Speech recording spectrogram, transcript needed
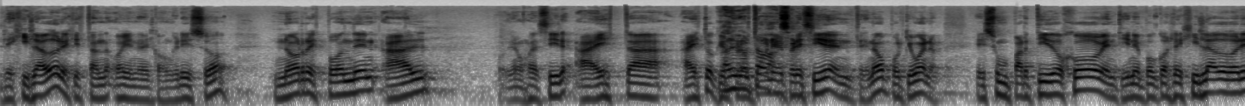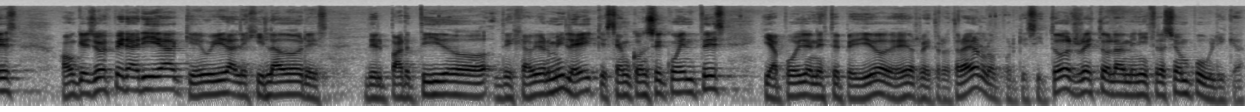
legisladores que están hoy en el Congreso no responden al, podríamos decir, a, esta, a esto que propone el presidente, ¿no? Porque bueno, es un partido joven, tiene pocos legisladores, aunque yo esperaría que hubiera legisladores del partido de Javier Milei que sean consecuentes y apoyen este pedido de retrotraerlo, porque si todo el resto de la administración pública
